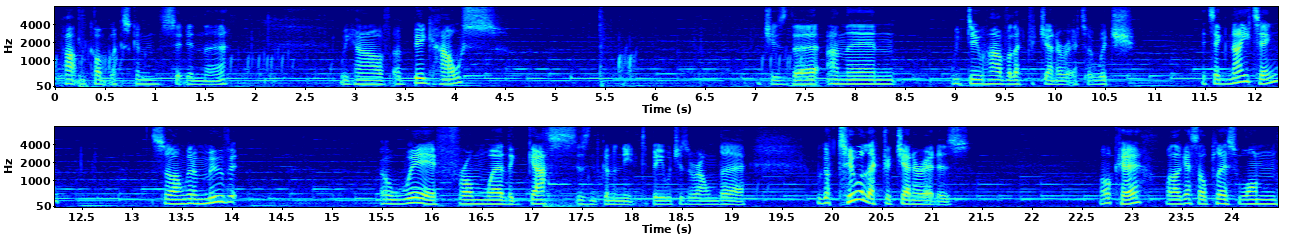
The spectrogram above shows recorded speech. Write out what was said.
Apartment complex can sit in there. We have a big house, which is there, and then we do have electric generator, which it's igniting, so I'm going to move it away from where the gas isn't going to need to be, which is around there. We've got two electric generators. Okay, well I guess I'll place one...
